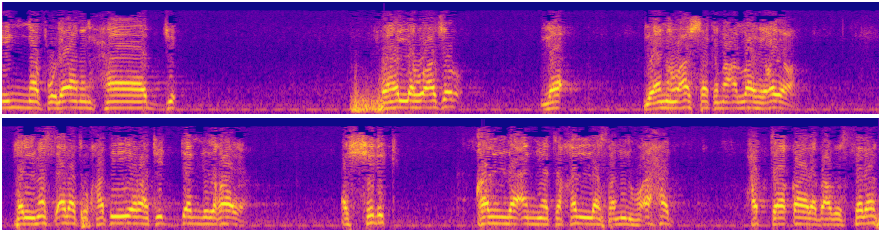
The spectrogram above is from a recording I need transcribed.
إن فلانا حاج. فهل له أجر؟ لا لأنه أشرك مع الله غيره. فالمسألة خطيرة جدا للغاية. الشرك قل أن يتخلص منه أحد. حتى قال بعض السلف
